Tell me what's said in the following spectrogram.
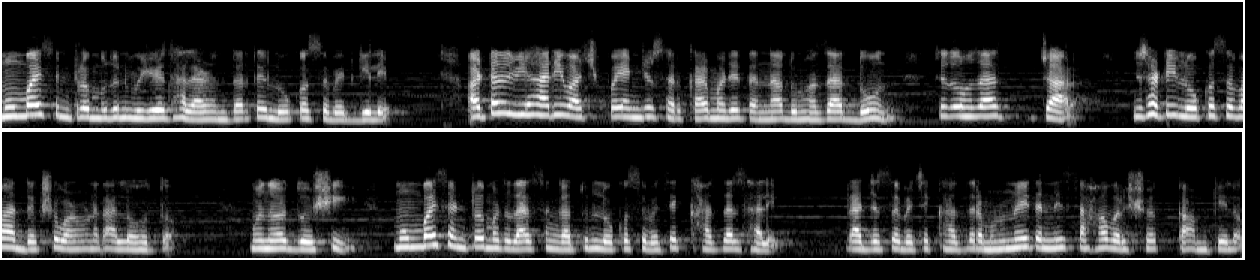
मुंबई सेंट्रलमधून विजय झाल्यानंतर ते लोकसभेत गेले. अटल बिहारी वाजपेयी यांच्या सरकारमध्ये त्यांना दोन हजार दोन ते दोन हजार चार ज्यासाठी लोकसभा अध्यक्ष बनवण्यात आलं होतं. मनोहर जोशी मुंबई सेंट्रल मतदारसंघातून लोकसभेचे खासदार झाले. राज्यसभेचे खासदार म्हणूनही त्यांनी सहा वर्ष काम केलं.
